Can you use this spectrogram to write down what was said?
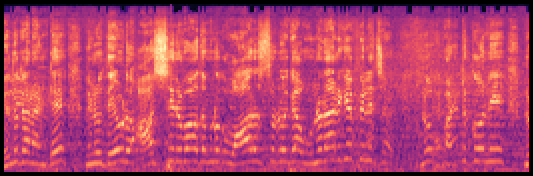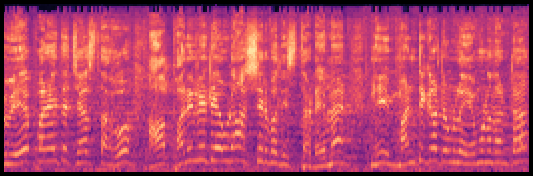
ఎందుకనంటే నేను దేవుడు ఆశీర్వాదమునకు వారసుడుగా ఉండడానికే పిలిచాడు. నువ్వు పట్టుకొని నువ్వు ఏ పని అయితే చేస్తావో ఆ పనిని దేవుడు ఆశీర్వదిస్తాడు. ఏమేన్ నీ మంటి ఏమున్నదంట?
